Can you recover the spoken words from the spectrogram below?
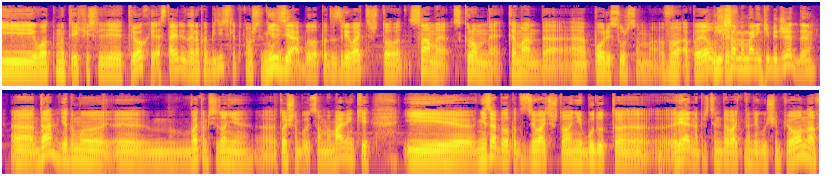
И вот мы перечислили трех и оставили, наверное, победителя, потому что нельзя было подозревать, что самая скромная команда э, по ресурсам в АПЛ... У них самый маленький бюджет, да? Э, да, я думаю, э, в этом сезоне точно будет самый маленький. И нельзя было подозревать, что они будут реально претендовать на Лигу чемпионов.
